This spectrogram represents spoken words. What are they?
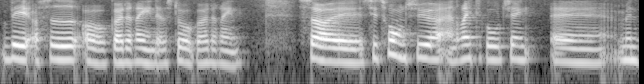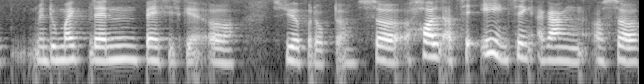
ved at sidde og gøre det rent, eller stå og gøre det rent. Så øh, citronsyre er en rigtig god ting, øh, men, men du må ikke blande basiske og syreprodukter. Så hold dig til én ting ad gangen, og så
